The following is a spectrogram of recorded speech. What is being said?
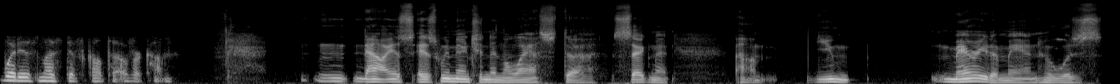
what is most difficult to overcome. Now, as as we mentioned in the last uh, segment, um, you married a man who was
